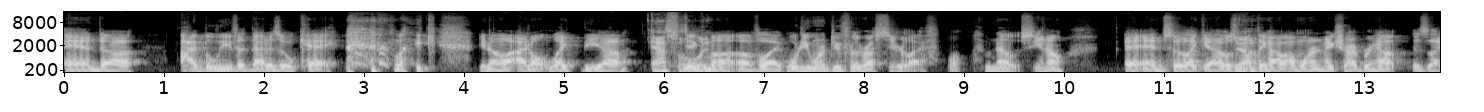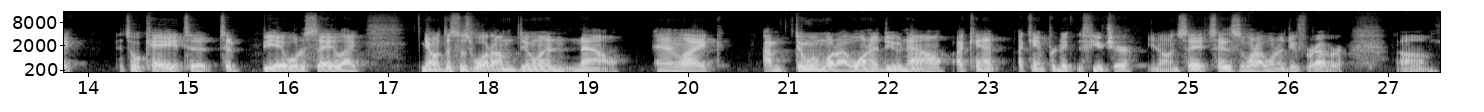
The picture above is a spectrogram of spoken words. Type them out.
and uh, I believe that that is okay. like, you know, I don't like the uh, stigma of like, what do you want to do for the rest of your life? Well, who knows, you know and so like yeah that was yeah. one thing I, I, wanted to make sure i bring up is like it's okay to to be able to say like you know this is what i'm doing now and like i'm doing what i want to do now. I can't i can't predict the future you know and say say this is what i want to do forever. Um,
